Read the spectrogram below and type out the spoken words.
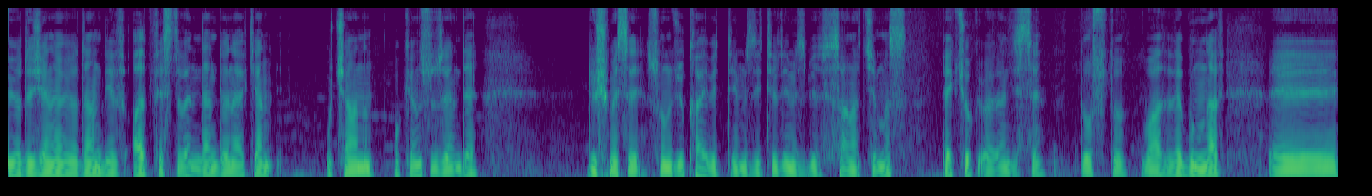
Rio de Janeiro'dan bir Alp Festivali'nden dönerken uçağının okyanus üzerinde düşmesi sonucu kaybettiğimiz, yitirdiğimiz bir sanatçımız. Pek çok öğrencisi dostu var ve bunlar e,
